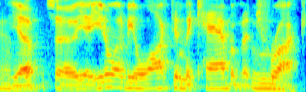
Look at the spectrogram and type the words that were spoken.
Yeah. Yep. So yeah, you don't want to be locked in the cab of a truck.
